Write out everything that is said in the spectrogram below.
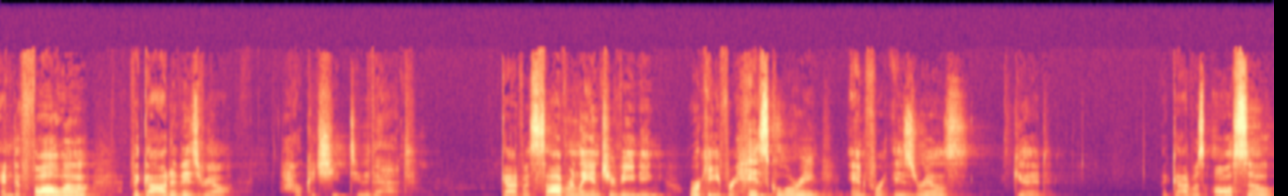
and to follow the God of Israel. How could she do that? God was sovereignly intervening, working for his glory and for Israel's good. But God was also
